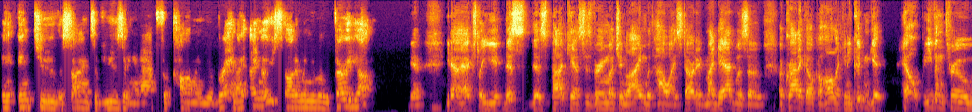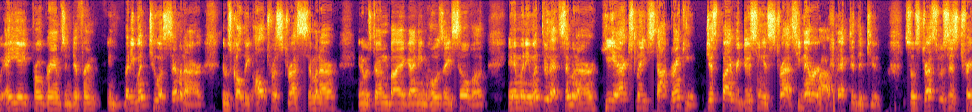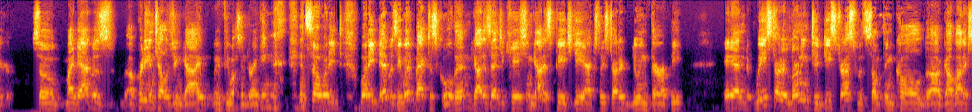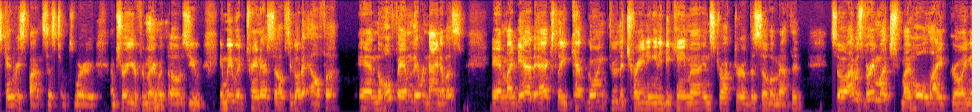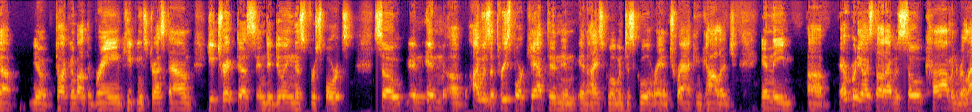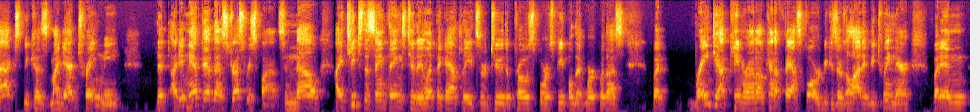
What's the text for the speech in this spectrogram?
in, into the science of using an app for calming your brain? I, I know you started when you were very young. Yeah, yeah. Actually, you, this this podcast is very much in line with how I started. My dad was a, a chronic alcoholic, and he couldn't get help even through AA programs and different. In, but he went to a seminar that was called the Ultra Stress Seminar, and it was done by a guy named Jose Silva. And when he went through that seminar, he actually stopped drinking just by reducing his stress. He never wow. connected the two. So stress was his trigger. So my dad was a pretty intelligent guy if he wasn't drinking. and so what he what he did was he went back to school then, got his education, got his PhD, actually started doing therapy. And we started learning to de-stress with something called uh, galvanic skin response systems, where I'm sure you're familiar sure. with those. You and we would train ourselves to go to Alpha, and the whole family. There were nine of us, and my dad actually kept going through the training, and he became an instructor of the Silva method. So I was very much my whole life growing up you know, talking about the brain, keeping stress down. He tricked us into doing this for sports. So, in, in uh, I was a three sport captain in, in high school. Went to school, ran track in college, and the uh, everybody always thought I was so calm and relaxed because my dad trained me that I didn't have to have that stress response. And now I teach the same things to the Olympic athletes or to the pro sports people that work with us. But BrainTap came around. I'll kind of fast forward because there's a lot in between there. But in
